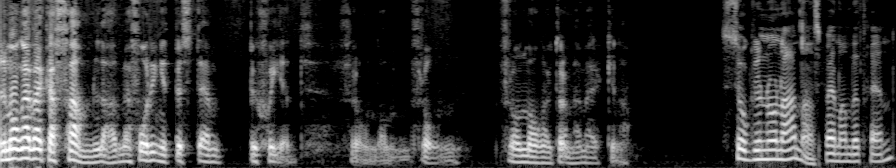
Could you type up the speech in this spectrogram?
Men många verkar famla. Men jag får inget bestämt besked från, dem, från, från många av de här märkena. Såg du någon annan spännande trend?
